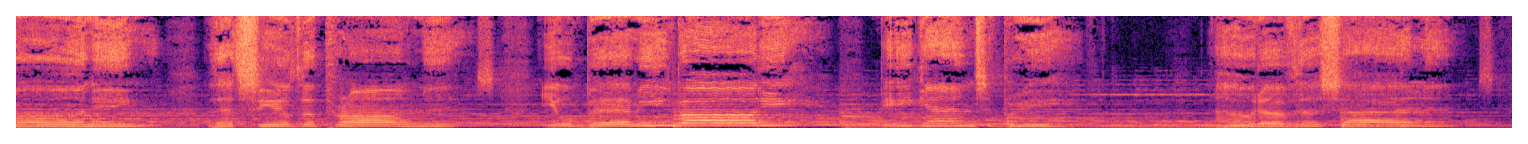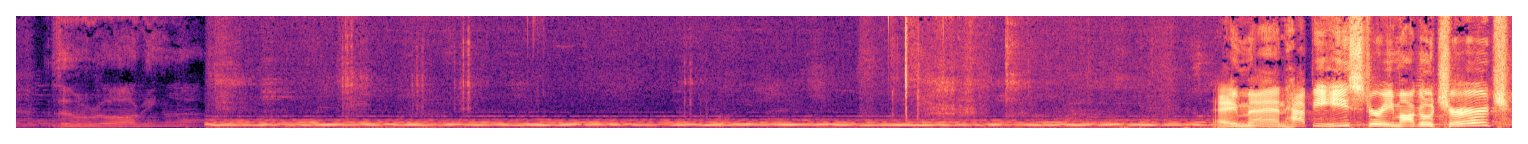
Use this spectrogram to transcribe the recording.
Amen. Happy Easter, Imago Church.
